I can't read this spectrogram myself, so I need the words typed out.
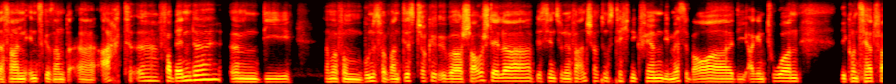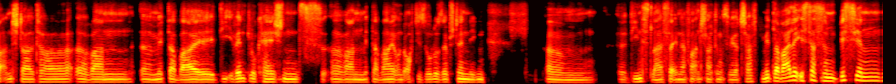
Das waren insgesamt äh, acht äh, Verbände, ähm, die sagen wir, vom Bundesverband Discjockey über Schausteller bis hin zu den Veranstaltungstechnikfirmen, die Messebauer, die Agenturen, die Konzertveranstalter äh, waren äh, mit dabei, die Event-Locations äh, waren mit dabei und auch die Solo-Selbstständigen ähm, äh, Dienstleister in der Veranstaltungswirtschaft. Mittlerweile ist das ein bisschen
